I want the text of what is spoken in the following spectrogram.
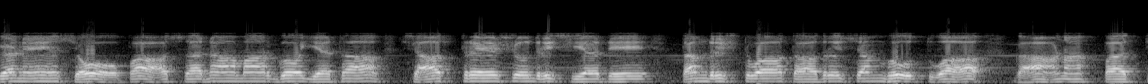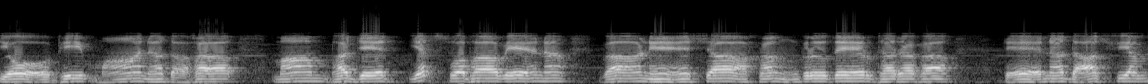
गणेशोपासनामार्गो यथा शास्त्रेषु दृश्यते। तं दृष्ट्वा तादृशं भूत्वा गाणपत्योऽभिमानतः। मां भजेत् यत्स्वभावेन गाणेशाहङ्कृतेर्धरः तेन दास्यं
